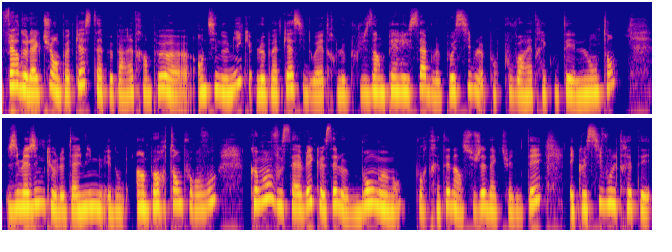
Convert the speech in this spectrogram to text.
Faire de l'actu en podcast, ça peut paraître un peu euh, antinomique. Le podcast, il doit être le plus impérissable possible pour pouvoir être écouté longtemps. J'imagine que le timing est donc important pour vous. Comment vous savez que c'est le bon moment pour traiter d'un sujet d'actualité et que si vous le traitez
